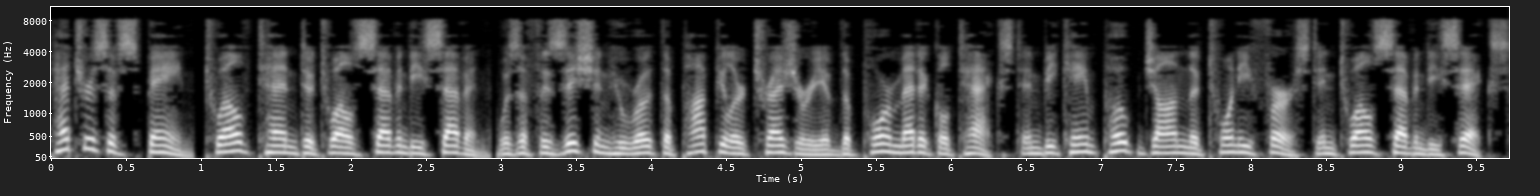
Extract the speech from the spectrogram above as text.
Petrus of Spain 1210 was a physician who wrote the popular treasury of the poor medical text and became Pope John XXI in 1276.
